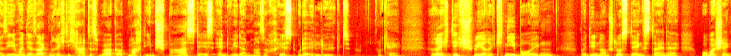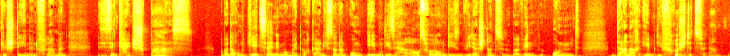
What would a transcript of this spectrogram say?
Also jemand, der sagt, ein richtig hartes Workout macht ihm Spaß, der ist entweder ein Masochist oder er lügt. Okay? Richtig schwere Kniebeugen, bei denen du am Schluss denkst, deine Oberschenkel stehen in Flammen, sie sind kein Spaß. Aber darum geht es ja in dem Moment auch gar nicht, sondern um eben diese Herausforderung, diesen Widerstand zu überwinden und danach eben die Früchte zu ernten.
